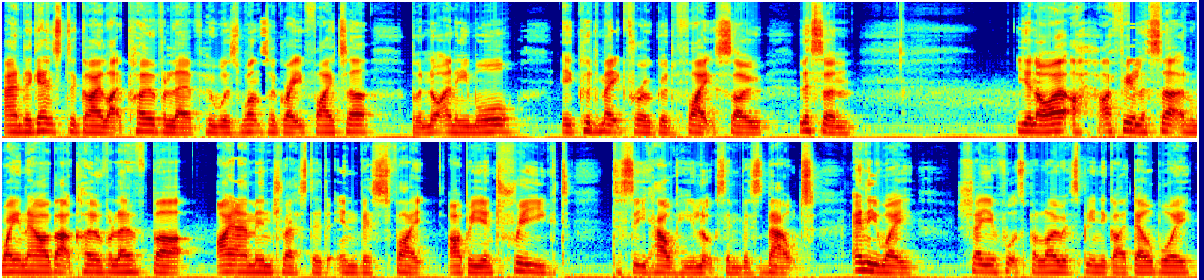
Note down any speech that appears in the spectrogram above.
And against a guy like Kovalev, who was once a great fighter, but not anymore, it could make for a good fight. So, listen, you know, I, I feel a certain way now about Kovalev, but I am interested in this fight. I'll be intrigued to see how he looks in this bout. Anyway, share your thoughts below. It's been your guy Delboy.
